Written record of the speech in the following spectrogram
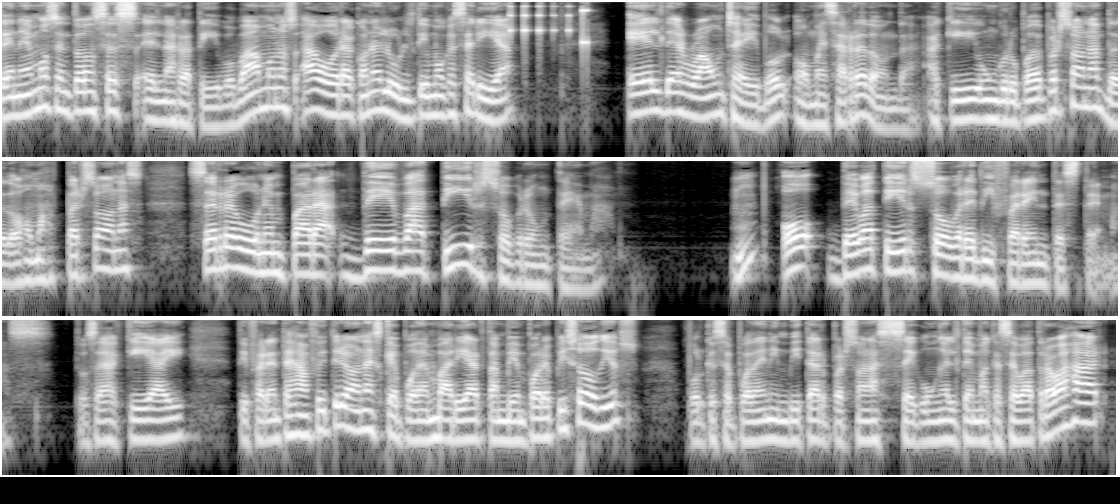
tenemos entonces el narrativo. Vámonos ahora con el último que sería el de round table o mesa redonda. Aquí un grupo de personas, de dos o más personas, se reúnen para debatir sobre un tema o debatir sobre diferentes temas. Entonces aquí hay diferentes anfitriones que pueden variar también por episodios porque se pueden invitar personas según el tema que se va a trabajar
